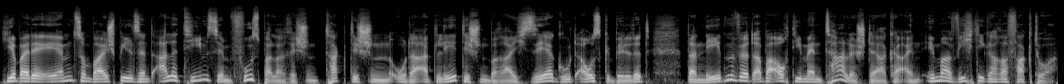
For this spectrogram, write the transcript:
Hier bei der EM zum Beispiel sind alle Teams im fußballerischen, taktischen oder athletischen Bereich sehr gut ausgebildet. Daneben wird aber auch die mentale Stärke ein immer wichtigerer Faktor.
